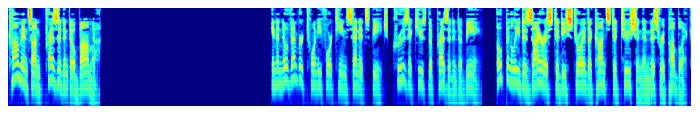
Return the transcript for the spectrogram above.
Comments on President Obama In a November 2014 Senate speech, Cruz accused the president of being "...openly desirous to destroy the Constitution and this republic."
